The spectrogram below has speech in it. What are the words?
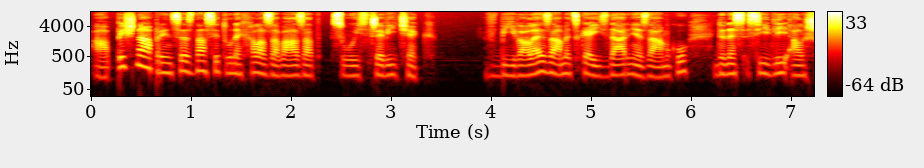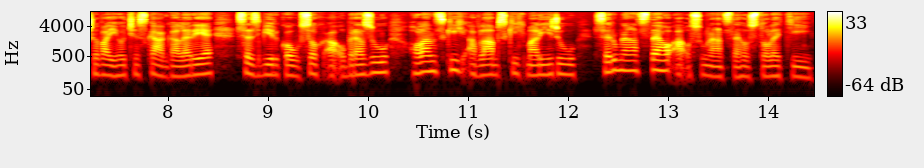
a Pyšná princezna si tu nechala zavázat svůj střevíček. V bývalé zámecké jízdárně zámku dnes sídlí Alšova Česká galerie se sbírkou soch a obrazů holandských a vlámských malířů 17. a 18. století.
